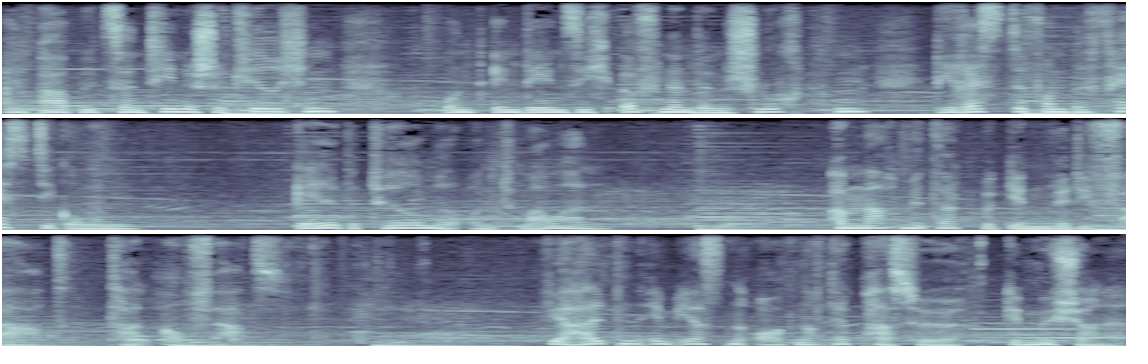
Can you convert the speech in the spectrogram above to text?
Ein paar byzantinische Kirchen und in den sich öffnenden Schluchten die Reste von Befestigungen, gelbe Türme und Mauern. Am Nachmittag beginnen wir die Fahrt talaufwärts. Wir halten im ersten Ort nach der Passhöhe, Gemüscherne.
